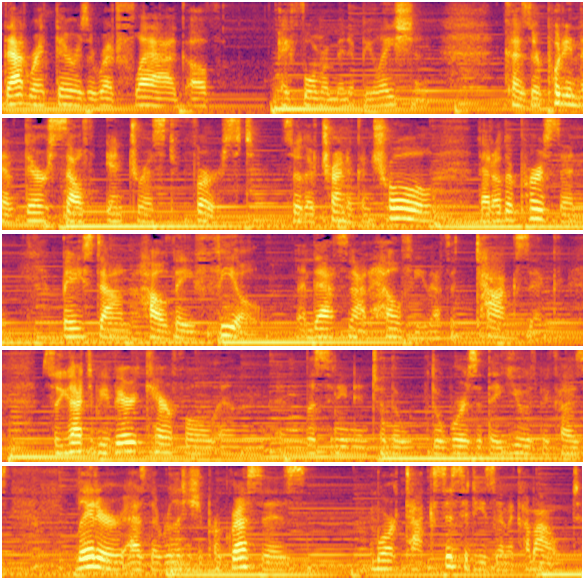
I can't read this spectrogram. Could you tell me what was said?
that right there is a red flag of a form of manipulation because they're putting their self interest first. So they're trying to control that other person based on how they feel. And that's not healthy, that's a toxic. So you have to be very careful in, in listening into the, the words that they use because later, as the relationship progresses, more toxicity is going to come out.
